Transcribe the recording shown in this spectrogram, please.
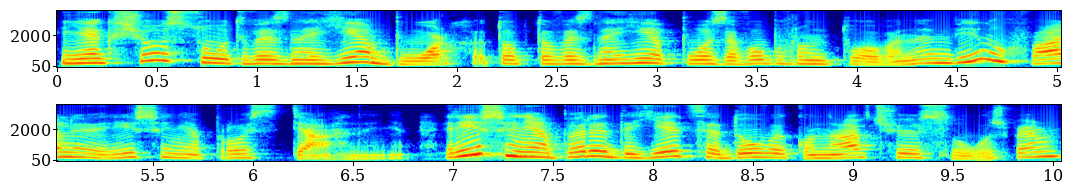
Якщо суд визнає борг, тобто визнає позов обґрунтованим, він ухвалює рішення про стягнення. Рішення передається до виконавчої служби.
